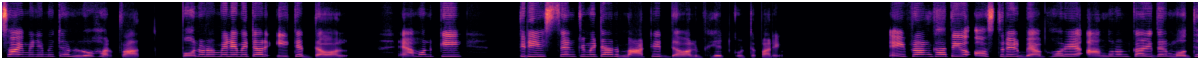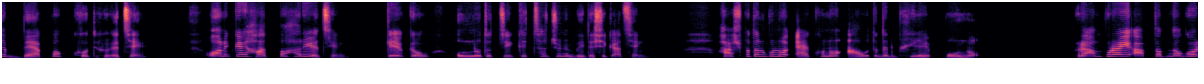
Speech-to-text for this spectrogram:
ছয় মিলিমিটার লোহার পাত, পনেরো মিলিমিটার ইটের দেওয়াল, এমনকি ত্রিশ সেন্টিমিটার মাটির দেওয়াল ভেদ করতে পারে। এই প্রাণঘাতী অস্ত্রের ব্যবহারে আন্দোলনকারীদের মধ্যে ব্যাপক ক্ষতি হয়েছে। অনেকে হাত পা হারিয়েছেন, কেউ কেউ উন্নত চিকিৎসার জন্য বিদেশে গেছেন। হাসপাতালগুলো এখনও আহতদের ভিড়ে পূর্ণ। রামপুরাই আফতাবনগর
